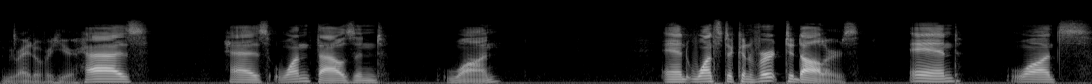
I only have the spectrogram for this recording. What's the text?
Let me write over here. Has has 1,000 yuan and wants to convert to dollars and wants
